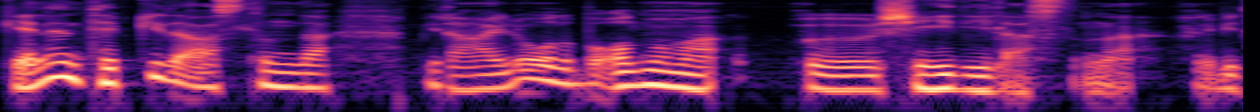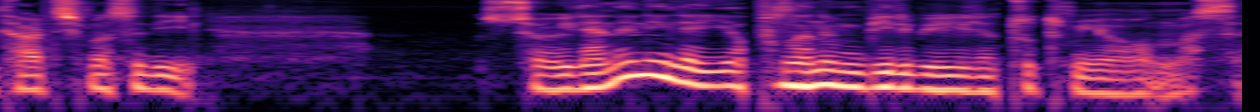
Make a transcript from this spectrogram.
Gelen tepki de aslında bir aile olup olmama e, şeyi değil aslında. Hani bir tartışması değil. Söylenen ile yapılanın birbiriyle tutmuyor olması.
